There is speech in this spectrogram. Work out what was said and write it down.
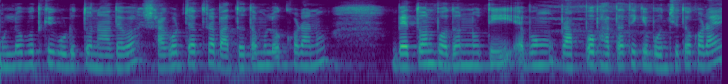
মূল্যবোধকে গুরুত্ব না দেওয়া, সাগর যাত্রা বাধ্যতামূলক করানো, বেতন পদোন্নতি এবং প্রাপ্য ভাতা থেকে বঞ্চিত করায়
